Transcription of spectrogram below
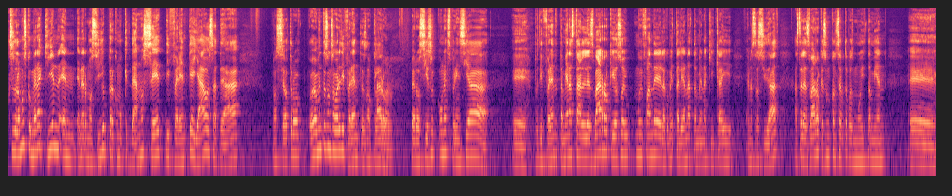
solemos comer aquí en, en, en Hermosillo, pero como que da, no sé, diferente allá. O sea, te da. No sé, otro. Obviamente son sabores diferentes, ¿no? Claro. Claro. Pero sí es una experiencia. eh, pues diferente también. Hasta el esbarro, que yo soy muy fan de la comida italiana, también aquí que hay en nuestra ciudad. Hasta el esbarro, que es un concepto, pues muy también. eh,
